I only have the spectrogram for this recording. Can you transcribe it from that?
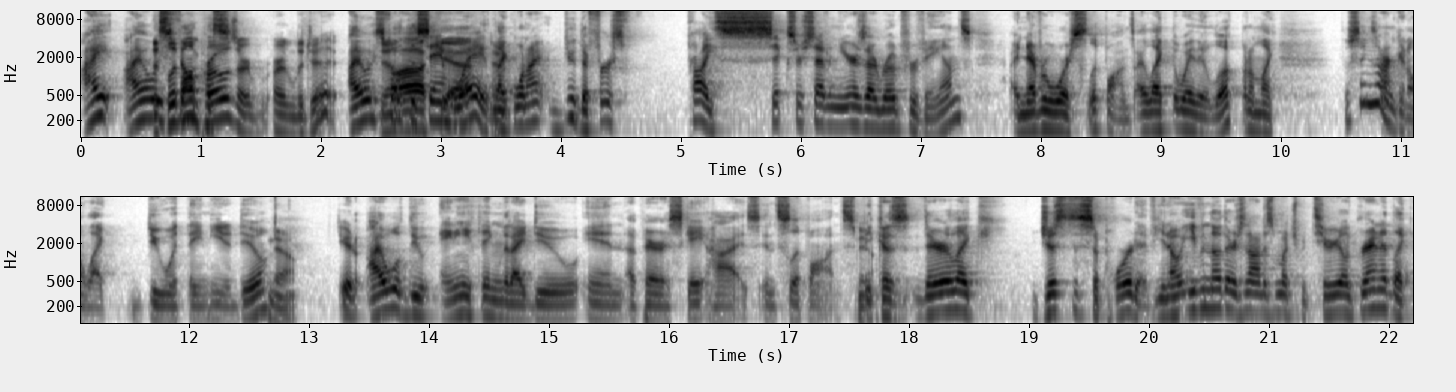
I I the always slip-on felt pros are, are legit. I always Yeah. felt the same yeah. way. Yeah. Like when I dude the first probably six or seven years I rode for Vans, I never wore slip-ons. I like the way they look, but I'm like those things aren't gonna like do what they need to do. yeah. Dude, I will do anything that I do in a pair of skate highs and slip ons because they're like just as supportive. You know, even though there's not as much material. Granted, like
